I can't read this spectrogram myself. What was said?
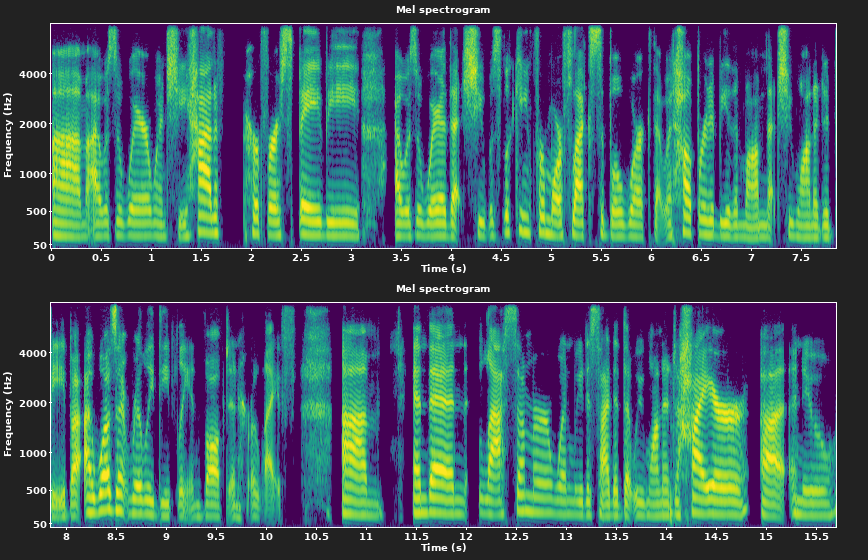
Um, I was aware when she had her first baby. I was aware that she was looking for more flexible work that would help her to be the mom that she wanted to be, but I wasn't really deeply involved in her life. Um, and then last summer, when we decided that we wanted to hire uh, a new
